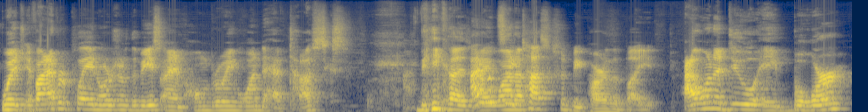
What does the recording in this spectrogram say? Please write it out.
Which, if I ever play an Origin of the Beast, I am homebrewing one to have tusks because I I, want tusks would be part of the bite. I want to do a boar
